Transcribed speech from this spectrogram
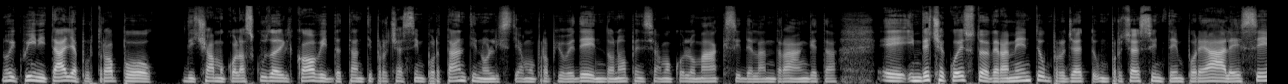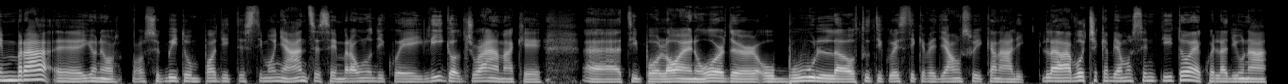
noi qui in Italia purtroppo diciamo con la scusa del covid tanti processi importanti non li stiamo proprio vedendo no? pensiamo a quello maxi dell'andrangheta. E invece questo è veramente un, progetto, un processo in tempo reale. E sembra eh, io ne ho, ho, seguito un po' di testimonianze sembra uno di quei legal drama che eh, tipo Law and Order o Bull o tutti questi che vediamo sui canali. La voce che abbiamo sentito è quella di una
